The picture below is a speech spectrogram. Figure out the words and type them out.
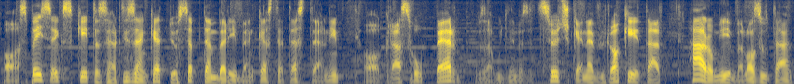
A SpaceX 2012. szeptemberében kezdte tesztelni a Grasshopper, az a úgynevezett Szöcske nevű rakétát, három évvel azután,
